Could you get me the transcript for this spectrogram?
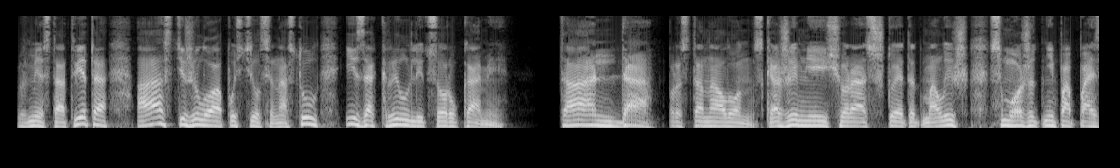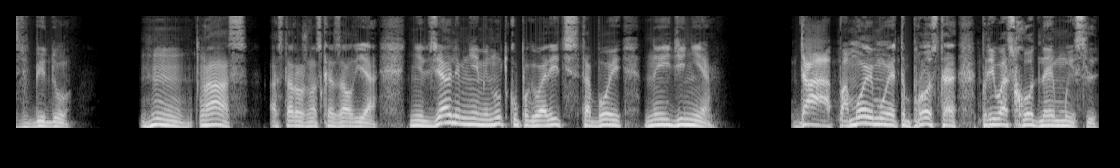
Вместо ответа Аас тяжело опустился на стул и закрыл лицо руками. «Танда!» — простонал он. «Скажи мне еще раз, что этот малыш сможет не попасть в беду». «Хм, Аас, — осторожно сказал я. «Нельзя ли мне минутку поговорить с тобой наедине?» «Да, по-моему, это просто превосходная мысль,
